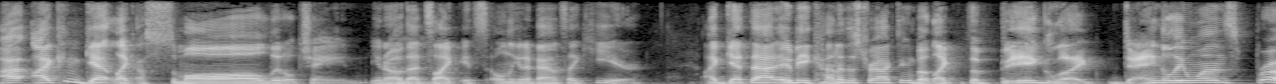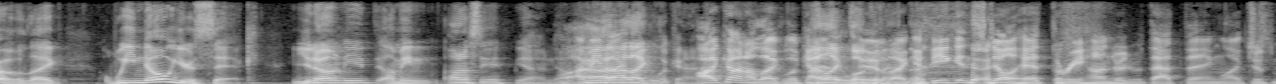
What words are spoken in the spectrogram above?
I, I can get like a small little chain, you know, Mm-hmm. that's like it's only gonna bounce like here. I get that. It'd be kind of distracting, but like the big, like dangly ones, bro, like we know you're sick. You don't need. I mean, honestly, yeah. No, Well, I mean, I, like looking at. I kind of like looking. I at like it looking too. Like if he can still hit 300 with that thing, like just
